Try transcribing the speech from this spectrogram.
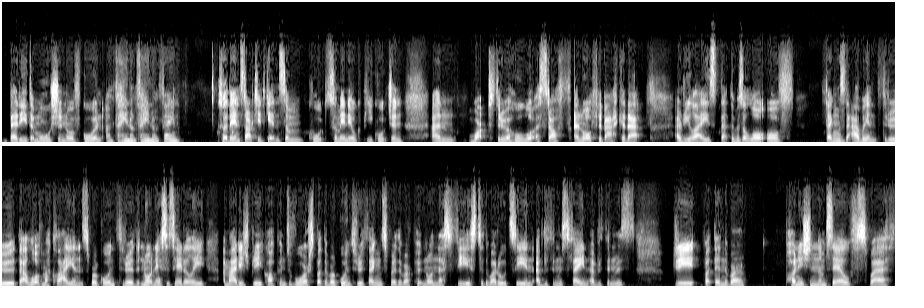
buried emotion of going, I'm fine, I'm fine, I'm fine. So I then started getting some coach, some NLP coaching and worked through a whole lot of stuff. And off the back of that, I realised that there was a lot of things that I went through that a lot of my clients were going through, that not necessarily a marriage breakup and divorce, but they were going through things where they were putting on this face to the world saying everything was fine, everything was great, but then they were punishing themselves with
